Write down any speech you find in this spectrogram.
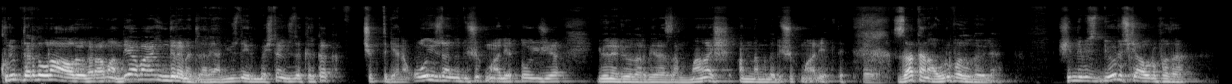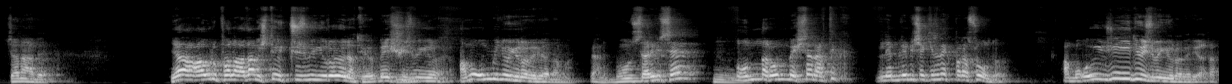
kulüpler de ona ağlıyorlar aman diye ama indiremediler. Yani yüzde 25'ten yüzde 40'a çıktı gene. O yüzden de düşük maliyetli oyuncuya yöneliyorlar birazdan. Maaş anlamında düşük maliyetli. Zaten Avrupa'da da öyle. Şimdi biz diyoruz ki Avrupa'da Can abi ya Avrupalı adam işte 300 bin euro oynatıyor. 500 bin euro. Ama 10 milyon euro veriyor adamı. Yani bonservise onlar 15'ler artık leblebi çekirdek parası oldu. Ama oyuncuya 700 bin euro veriyor adam.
